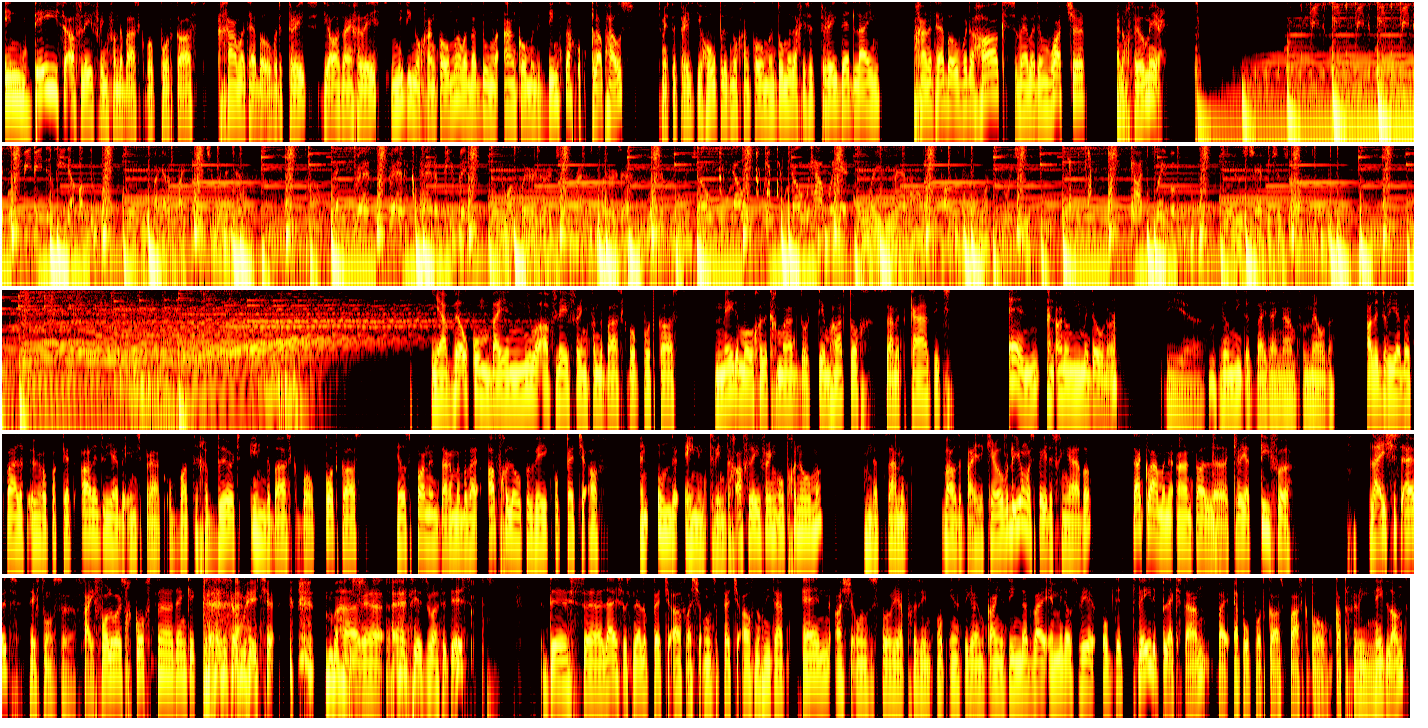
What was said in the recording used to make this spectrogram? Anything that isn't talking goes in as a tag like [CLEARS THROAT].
In deze aflevering van de Basketball Podcast gaan we het hebben over de trades die al zijn geweest. Niet die nog gaan komen, want dat doen we aankomende dinsdag op Clubhouse. Tenminste, trades die hopelijk nog gaan komen. Donderdag is het trade deadline. We gaan het hebben over de Hawks. We hebben de Watcher en nog veel meer. Ja, welkom bij een nieuwe aflevering van de Basketball Podcast. Mede mogelijk gemaakt door Tim Hartog samen met Kazic en een anonieme donor. Die eh, wil niet dat wij zijn naam vermelden. Alle drie hebben een 12 euro pakket. Alle drie hebben inspraak op wat er gebeurt in de Basketball Podcast. Heel spannend. Daarom hebben wij afgelopen week voor Petje Af een onder 21 aflevering opgenomen. Omdat samen met wou dat wij het een keer over de jonge spelers gingen hebben. Daar kwamen een aantal eh, creatieve lijstjes uit. Heeft ons eh, vijf followers gekost, eh, denk ik, [LAUGHS] zo'n beetje. Maar het is wat het is. Dus luister snel op Petje Af als je onze Petje Af nog niet hebt. En als je onze story hebt gezien op Instagram, kan je zien dat wij inmiddels weer op de tweede plek staan bij Apple Podcast Basketball categorie Nederland.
